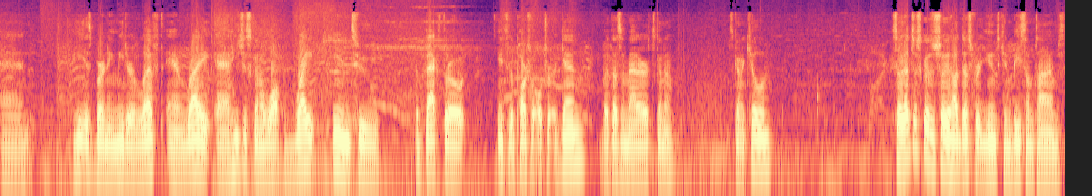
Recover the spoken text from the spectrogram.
and he is burning meter left and right, and he's just going to walk right into the back throw into the partial ultra again but it doesn't matter. It's gonna it's gonna kill him. So that just goes to show you how desperate Yuns can be sometimes.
